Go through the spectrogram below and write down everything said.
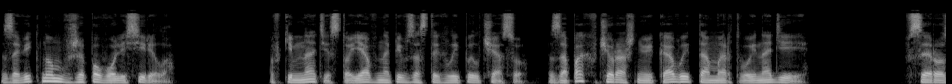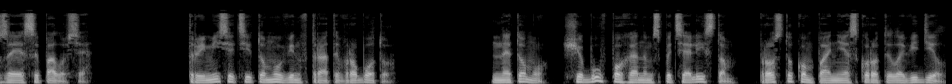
за вікном вже поволі сіріло. В кімнаті стояв напівзастиглий пил часу, запах вчорашньої кави та мертвої надії. Все розеє сипалося. Три місяці тому він втратив роботу. Не тому, що був поганим спеціалістом, просто компанія скоротила відділ.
